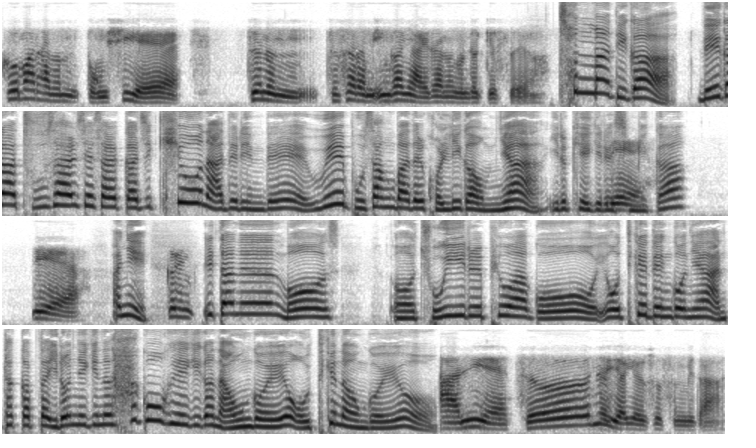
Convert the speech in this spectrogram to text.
그 말하는 동시에 저는 저 사람이 인간이 아니라는 걸 느꼈어요. 첫 마디가 내가 두 살, 세 살까지 키운 아들인데 왜 보상받을 권리가 없냐? 이렇게 얘기를 네. 했습니까? 예. 아니, 그러 일단은 뭐, 어, 조의를 표하고 어떻게 된 거냐, 안타깝다 이런 얘기는 하고 그 얘기가 나온 거예요? 어떻게 나온 거예요? 아니 에 전혀 이야기 없었습니다.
